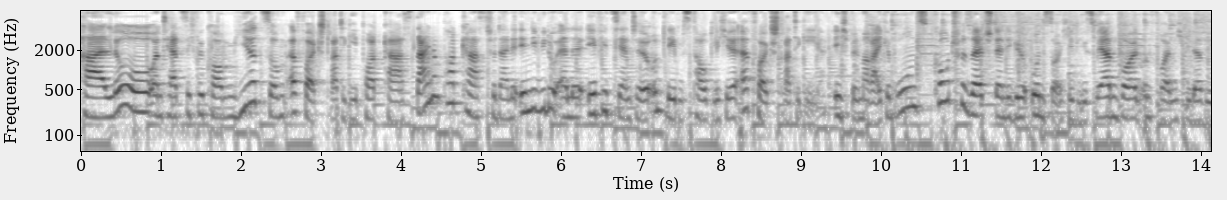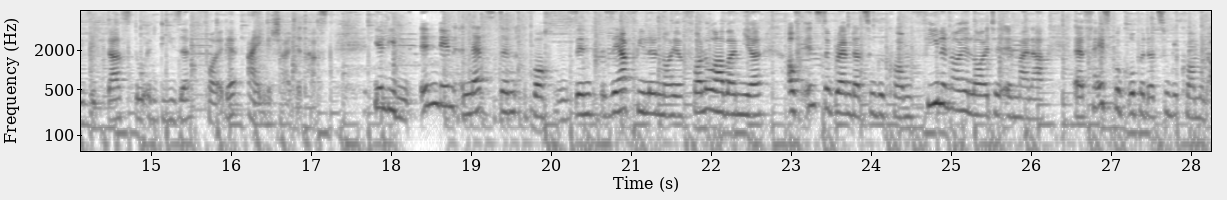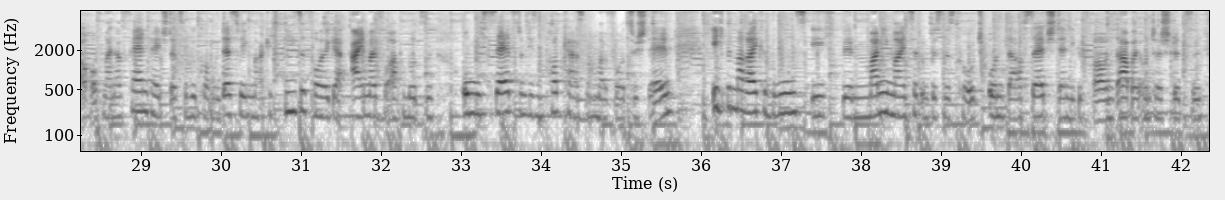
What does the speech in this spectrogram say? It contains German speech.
Hallo und herzlich willkommen hier zum Erfolgsstrategie Podcast, deinem Podcast für deine individuelle, effiziente und lebenstaugliche Erfolgsstrategie. Ich bin Mareike Bruns, Coach für Selbstständige und solche, die es werden wollen und freue mich wieder riesig, dass du in diese Folge eingeschaltet hast. Ihr Lieben, in den letzten Wochen sind sehr viele neue Follower bei mir auf Instagram dazugekommen, viele neue Leute in meiner äh, Facebook-Gruppe dazugekommen und auch auf meiner Fanpage dazugekommen. Und deswegen mag ich diese Folge einmal vorab nutzen, um mich selbst und diesen Podcast nochmal vorzustellen. Ich bin Mareike Bruns, ich bin Money Mindset und Business Coach und darf selbstständige Frauen dabei unterstützen,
